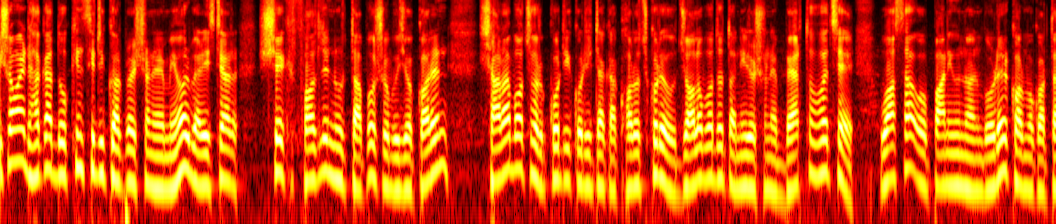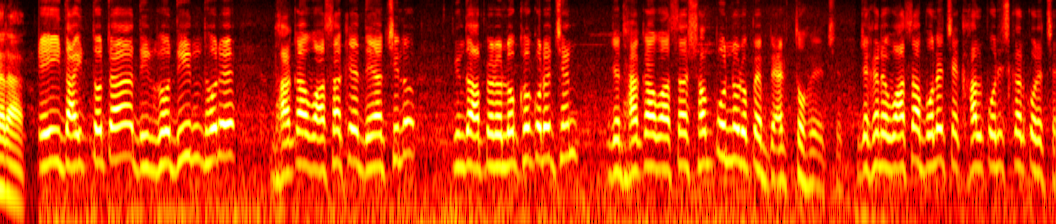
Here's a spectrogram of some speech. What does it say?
এ সময় ঢাকা দক্ষিণ সিটি কর্পোরেশনের মেয়র ব্যারিস্টার শেখ ফজলে নূর তাপস অভিযোগ করেন সারা বছর কোটি কোটি টাকা খরচ করেও জলবদ্ধতা নিরসনে ব্যর্থ হয়েছে ওয়াসা ও পানি উন্নয়ন বোর্ডের কর্মকর্তারা। এই দায়িত্বটা দীর্ঘদিন ধরে ঢাকা ওয়াসাকে দেয়া ছিল কিন্তু আপনারা লক্ষ্য করেছেন যে ঢাকা ওয়াসা সম্পূর্ণরূপে ব্যর্থ হয়েছে। যেখানে ওয়াসা বলেছে খাল পরিষ্কার করেছে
